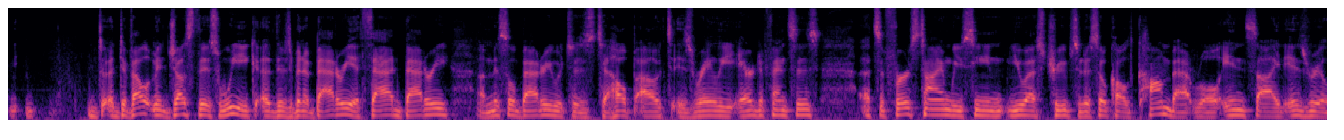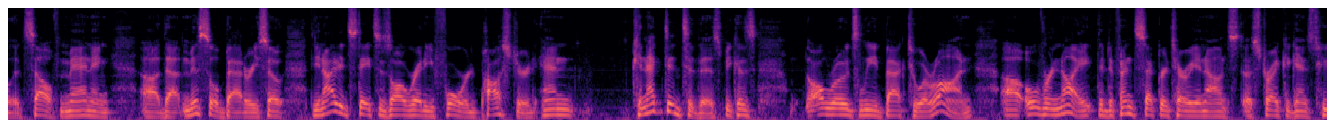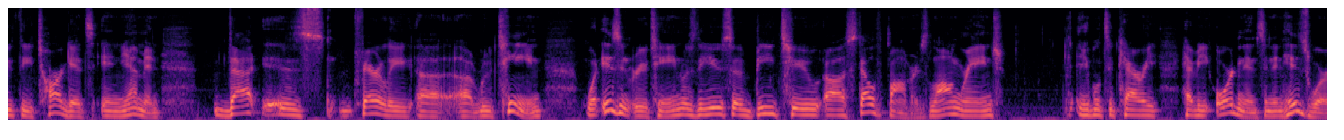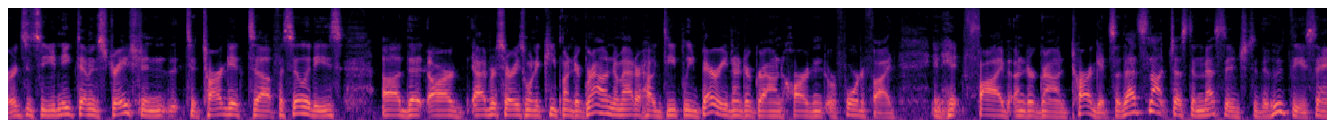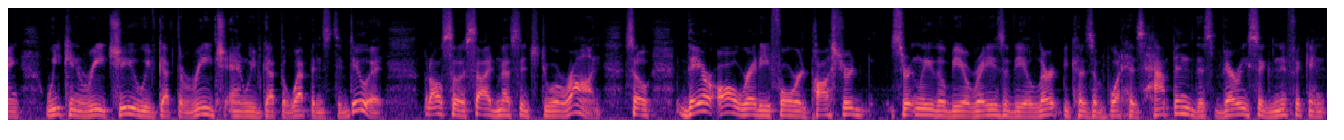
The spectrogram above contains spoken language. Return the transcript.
development just this week. Uh, there's been a battery, a THAAD battery, a missile battery, which is to help out Israeli air defenses. That's the first time we've seen U.S. troops in a so-called combat role inside Israel itself, manning uh, that missile battery. So the United States is already forward postured, and connected to this because all roads lead back to Iran. Uh, overnight, the defense secretary announced a strike against Houthi targets in Yemen. That is fairly uh, uh, routine. What isn't routine was the use of B 2 uh, stealth bombers, long range able to carry heavy ordnance. And in his words, it's a unique demonstration to target uh, facilities uh, that our adversaries want to keep underground, no matter how deeply buried underground, hardened, or fortified, and hit five underground targets. So that's not just a message to the Houthis saying, we can reach you, we've got the reach, and we've got the weapons to do it, but also a side message to Iran. So they are already forward postured. Certainly, there'll be a raise of the alert because of what has happened, this very significant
